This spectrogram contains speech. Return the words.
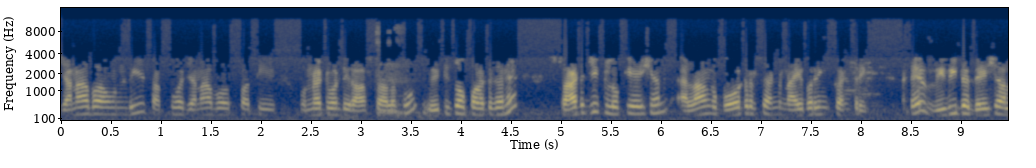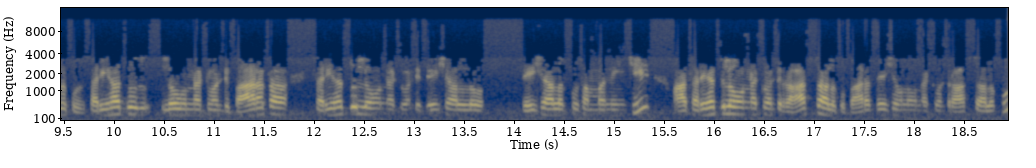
జనాభా ఉండి తక్కువ జనాభా ఉత్పత్తి ఉన్నటువంటి రాష్ట్రాలకు వీటితో పాటుగానే strategic location along borders and neighbouring country అంటే వివిధ దేశాలకు సరిహద్దులో ఉన్నటువంటి భారత సరిహద్దుల్లో ఉన్నటువంటి దేశాల్లో దేశాలకు సంబంధించి ఆ సరిహద్దులో ఉన్నటువంటి రాష్ట్రాలకు భారతదేశంలో ఉన్నటువంటి రాష్ట్రాలకు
